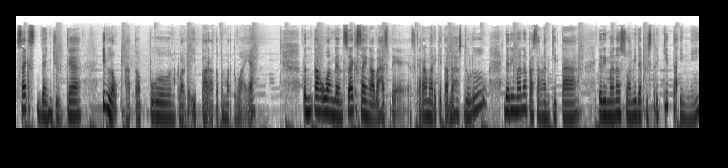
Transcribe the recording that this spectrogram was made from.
seks, dan juga in-law ataupun keluarga ipar ataupun mertua ya. Tentang uang dan seks saya nggak bahas deh. Sekarang mari kita bahas dulu dari mana pasangan kita, dari mana suami dan istri kita ini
